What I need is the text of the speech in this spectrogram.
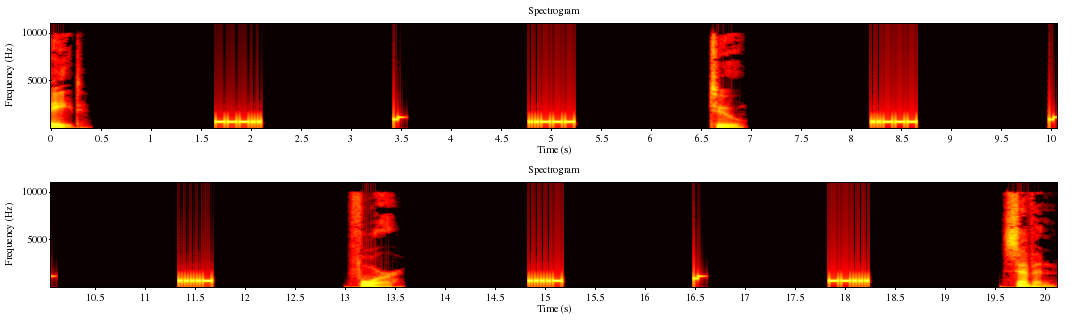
Eight. Two. Four. Seven.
